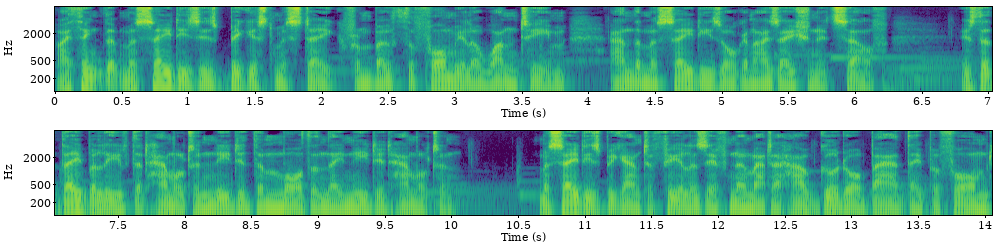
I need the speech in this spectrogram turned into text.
I think that Mercedes' biggest mistake from both the Formula One team and the Mercedes organization itself is that they believed that Hamilton needed them more than they needed Hamilton. Mercedes began to feel as if no matter how good or bad they performed,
